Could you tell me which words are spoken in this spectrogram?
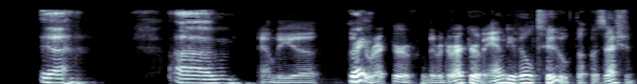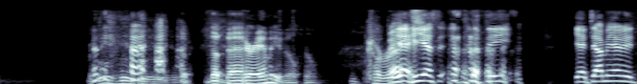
yeah. Um, and the, uh, the Great. director of the director of Amityville 2, The Possession, really? the, the better Amityville film. But Correct. yeah, he has the yeah Damiano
